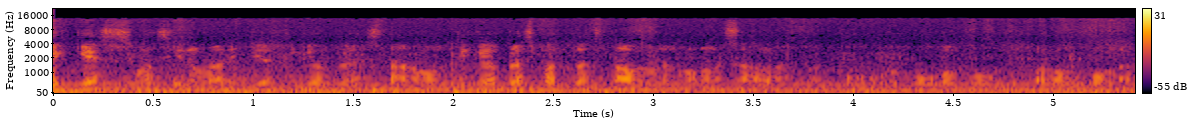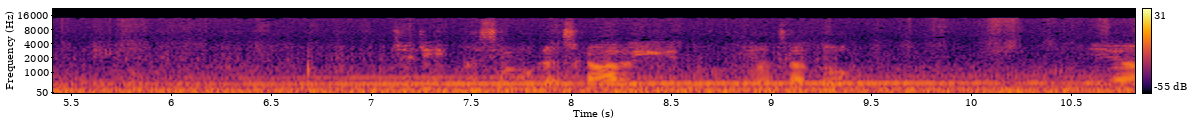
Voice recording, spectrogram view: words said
I guess masih remaja 13 tahun 13-14 tahun lah kalau nggak salah. Aku, aku, aku kalau aku nggak keliru jadi masih muda sekali gitu. Yang satu ya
